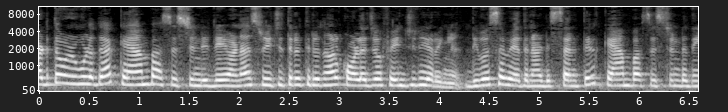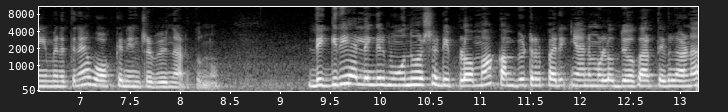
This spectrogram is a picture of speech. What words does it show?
അടുത്ത ഒഴിവുള്ളത് ക്യാമ്പ് അസിസ്റ്റന്റിന്റെയാണ്. ശ്രീചിത്ര തിരുനാൾ കോളേജ് ഓഫ് എഞ്ചിനീയറിംഗിൽ ദിവസവേതനാടിസ്ഥാനത്തിൽ ക്യാമ്പ് അസിസ്റ്റന്റ് നിയമനത്തിന് വോക്കിൻ ഇന്റർവ്യൂ നടത്തുന്നു. ഡിഗ്രി അല്ലെങ്കിൽ മൂന്ന് വർഷ ഡിപ്ലോമ കമ്പ്യൂട്ടർ പരിജ്ഞാനമുള്ള ഉദ്യോഗാർത്ഥികളാണ്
